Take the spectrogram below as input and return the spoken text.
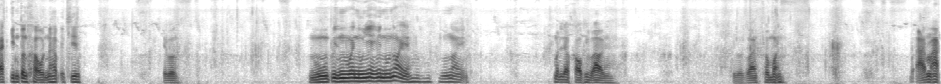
กัดกินต้นเขานะครับเอฟซีเดี๋ยวเบิ่งหนูเป็นไว้หนูใหญ่ยหนูน้อยหนูน้อยหมันแล้วเขาพี่บ่าวเนี่ยเดี๋ยวก่อนชมมันอ่านมาก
